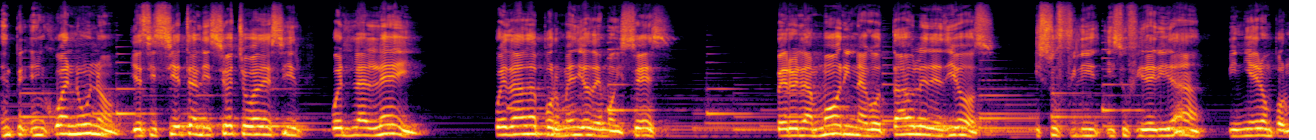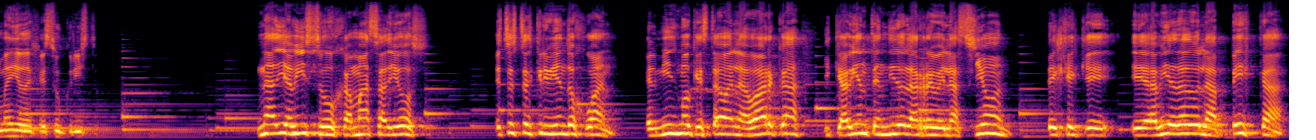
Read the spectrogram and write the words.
En, Juan 1, 17 al 18 va a decir, pues la ley fue dada por medio de Moisés, pero el amor inagotable de Dios y su, y su fidelidad vinieron por medio de Jesucristo. Nadie ha visto jamás a Dios. Esto está escribiendo Juan, el mismo que estaba en la barca y que había entendido la revelación del que, que eh, había dado la pesca,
